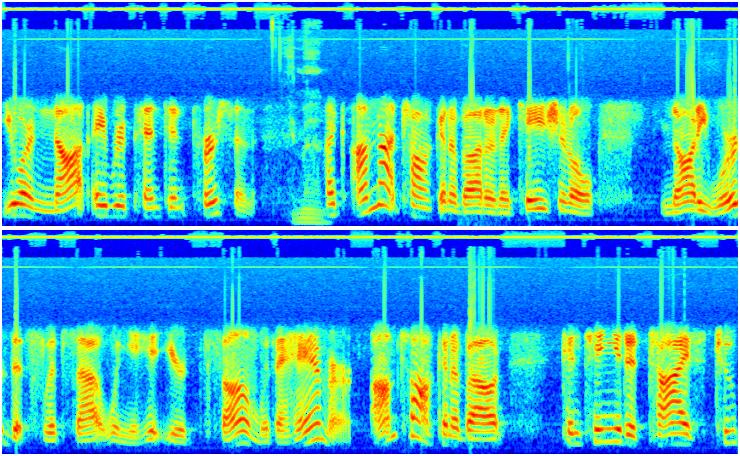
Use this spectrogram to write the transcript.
You are not a repentant person. Amen. Like, I'm not talking about an occasional naughty word that slips out when you hit your thumb with a hammer. I'm talking about continue to tithe 2%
